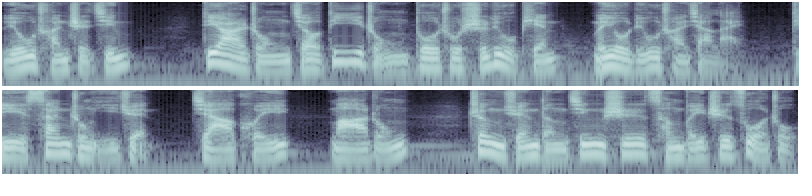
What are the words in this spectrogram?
流传至今，第二种较第一种多出十六篇没有流传下来。第三种一卷，贾逵、马融、郑玄等经师曾为之作注，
